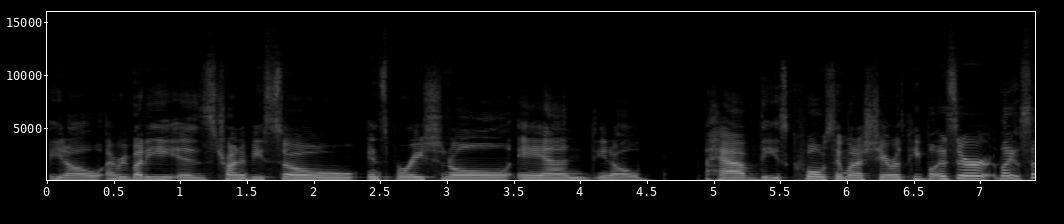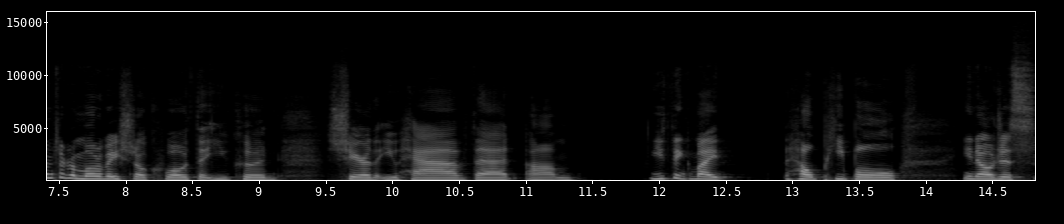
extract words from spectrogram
you know everybody is trying to be so inspirational and you know have these quotes they want to share with people. Is there like some sort of motivational quote that you could share that you have that um, you think might help people, you know, just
